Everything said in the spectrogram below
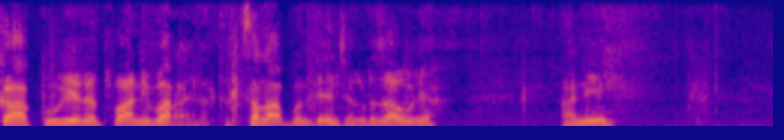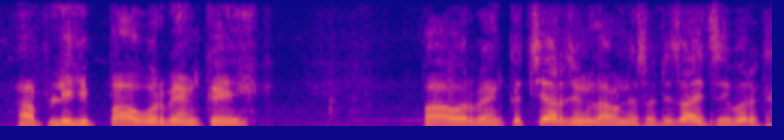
काकू गेल्यात पाणी भरायला. तर चला आपण त्यांच्याकडे जाऊया. आणि आपली ही पॉवर बँक आहे. पॉवर बँक चार्जिंग लावण्यासाठी जायचं आहे बरं का?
